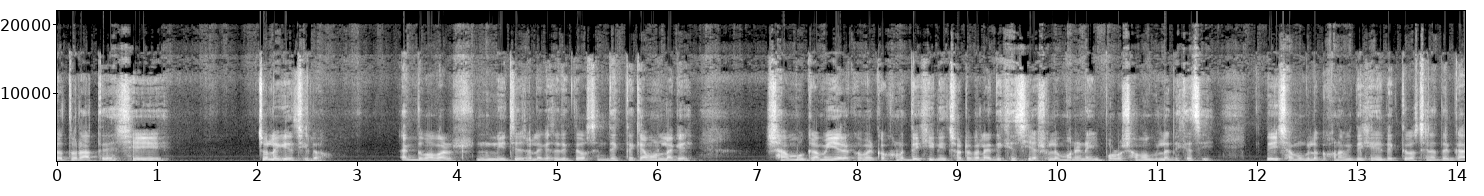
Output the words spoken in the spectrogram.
গত রাতে সে চলে গিয়েছিল। একদম আবার নিচে চলে গেছে। দেখতে পাচ্ছেন, দেখতে কেমন লাগে। শামুক আমি এরকমের কখনো দেখিনি। ছোটবেলায় দেখেছি, আসলে মনে নেই, বড় শামুকগুলো দেখেছি। এই শামুকগুলো কখনো আমি দেখিনি, দেখতে পাচ্ছি না, তাদের গা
